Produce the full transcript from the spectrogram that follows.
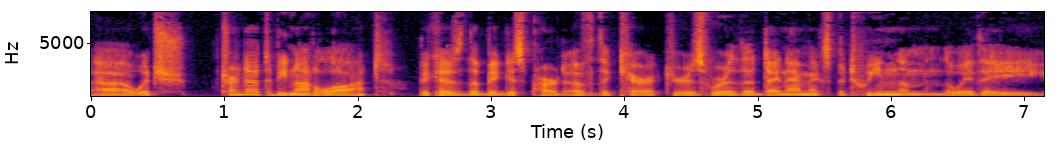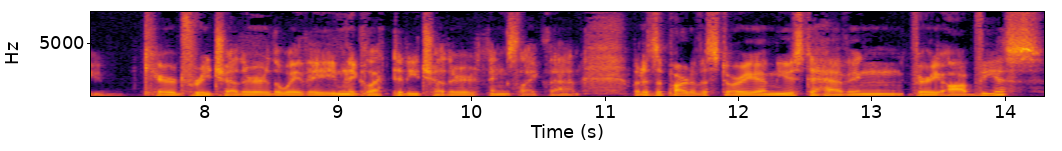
uh, which turned out to be not a lot because the biggest part of the characters were the dynamics between them and the way they cared for each other, the way they neglected each other, things like that. But as a part of a story I'm used to having very obvious.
